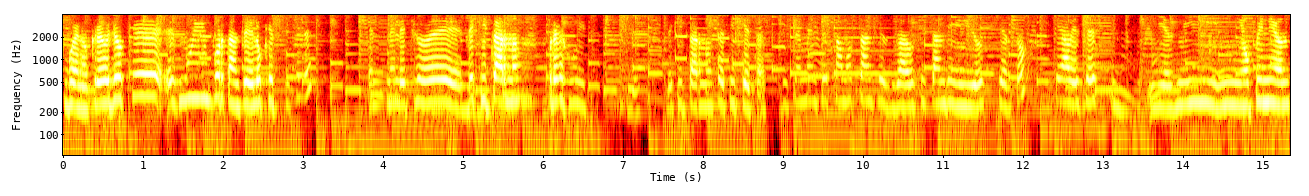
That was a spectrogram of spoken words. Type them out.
Bueno, creo yo que es muy importante lo que dices en el hecho de, quitarnos prejuicios, de quitarnos etiquetas. Simplemente estamos tan sesgados y tan divididos, ¿cierto? Que a veces, y es mi, opinión,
